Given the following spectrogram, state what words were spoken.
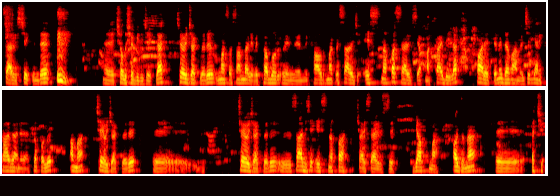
servis şeklinde e, çalışabilecekler. Çay ocakları, masa, sandalye ve tablo önlerini kaldırmak ve sadece esnafa servis yapmak kaydıyla faaliyetlerine devam edecek. Yani kahvehaneler kapalı ama çay ocakları e, çay ocakları e, sadece esnafa çay servisi yapma adına e, açık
